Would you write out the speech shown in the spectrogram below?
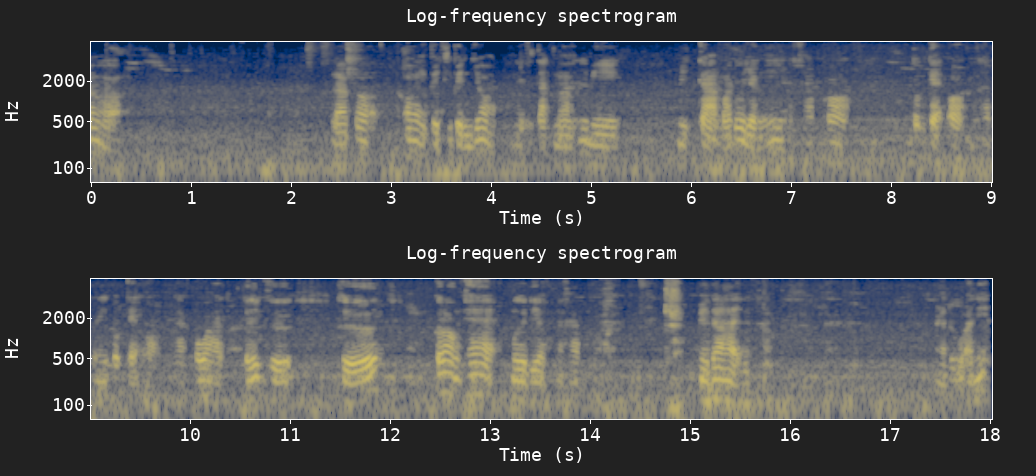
ก็ แล้วก็อ้อยเป็นที่เป็นยอดเนี่ยตัดมาที่มีมีกาบมาด้วยอย่างนี้นะครับ ก็ต้องแกะออกนะครับ อันนี้ต้องแกะออกนะเพราะว่าอันนี้คือถือกล้องแค่มือเดียวนะครับแกะไม่ได้นะครับมาดูอันนี้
